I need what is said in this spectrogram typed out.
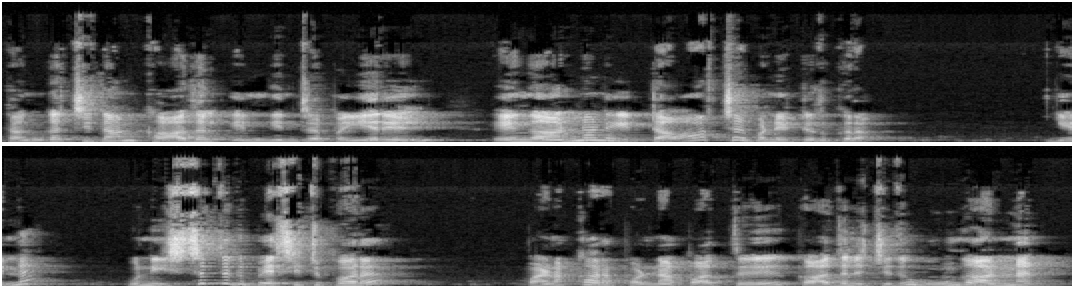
தங்கச்சி தான் காதல் என்கின்ற பெயரில் எங்க அண்ணனை டார்ச்சர் பண்ணிட்டு இருக்கிறா. என்ன? உன் இஷ்டத்துக்கு பேசிட்டு போற? பணக்கார பொண்ணா பார்த்து காதலிச்சது உங்க அண்ணன்.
